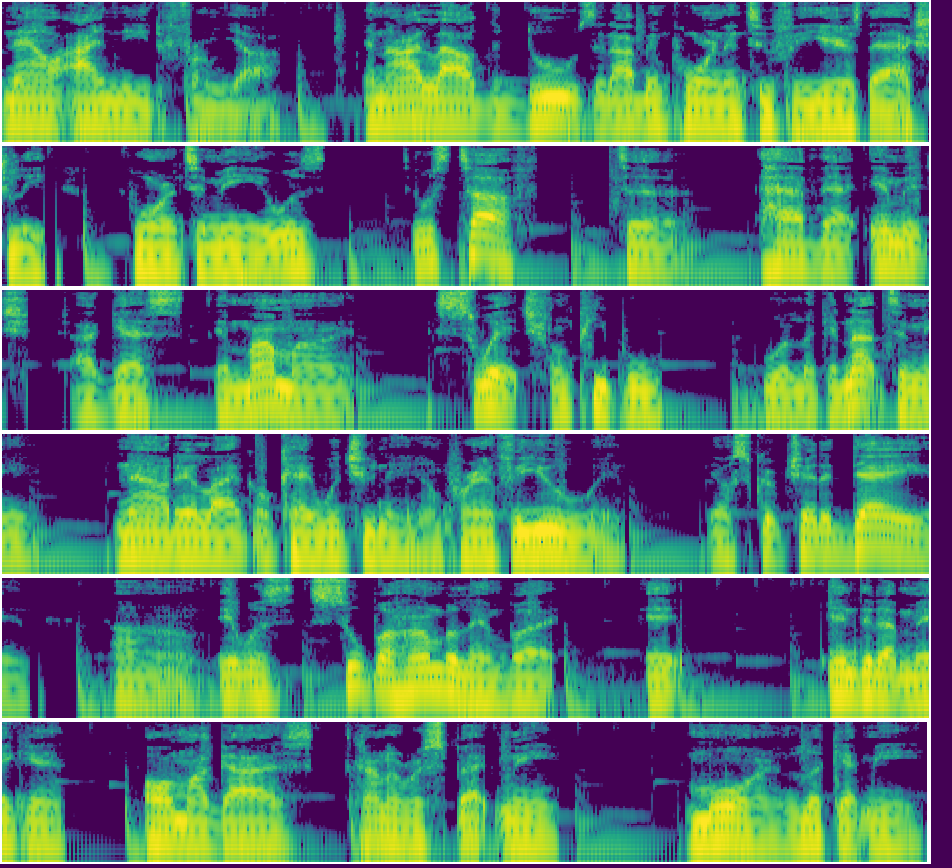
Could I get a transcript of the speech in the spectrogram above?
Now I need from y'all. And I allowed the dudes that I've been pouring into for years to actually pour into me. It was, it was tough to have that image, I guess, in my mind, switch from people who are looking up to me. Now they're like, okay, what you need? I'm praying for you. And your scripture today. And um, it was super humbling, but it ended up making all my guys kind of respect me more and look at me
